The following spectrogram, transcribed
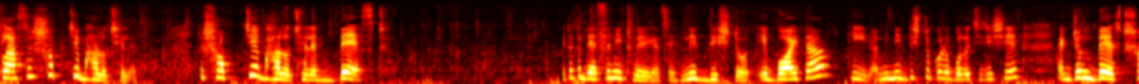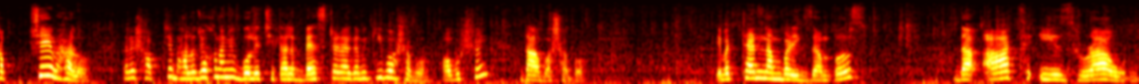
ক্লাসের সবচেয়ে ভালো ছেলে। তো সবচেয়ে ভালো ছেলে বেস্ট এটা তো ডেফিনিট হয়ে গেছে, নির্দিষ্ট। এ বয়টা কি? আমি নির্দিষ্ট করে বলেছি যে সে একজন বেস্ট সবচেয়ে ভালো। তাহলে সবচেয়ে ভালো যখন আমি বলেছি, তাহলে বেস্টের আগে আমি কী বসাবো? অবশ্যই দা বসাবো। এবার ten number examples the earth is round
